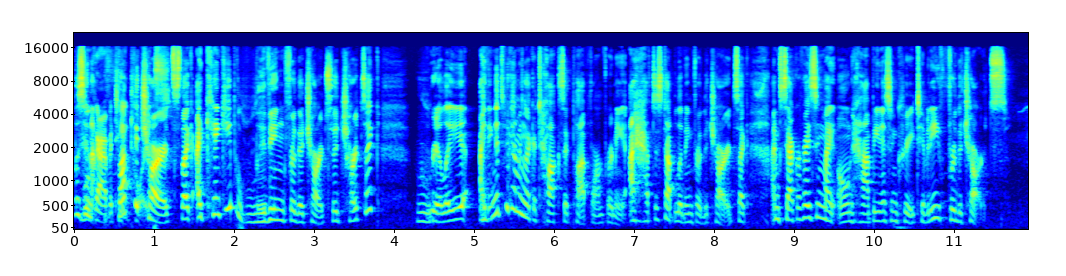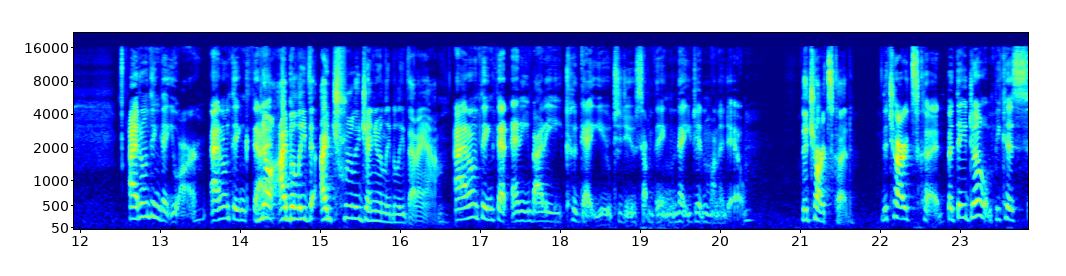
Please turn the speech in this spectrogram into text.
Listen, will gravitate fuck the charts. Like I can't keep living for the charts. The charts like really I think it's becoming like a toxic platform for me. I have to stop living for the charts. Like I'm sacrificing my own happiness and creativity for the charts. I don't think that you are. I don't think that. No, I believe that I truly genuinely believe that I am. I don't think that anybody could get you to do something that you didn't want to do. The charts could. The charts could, but they don't because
